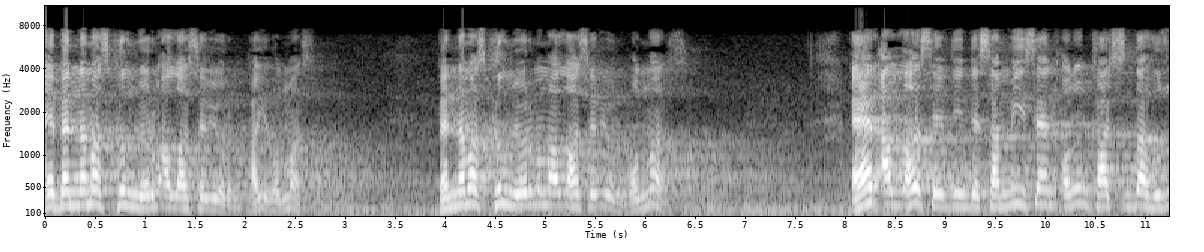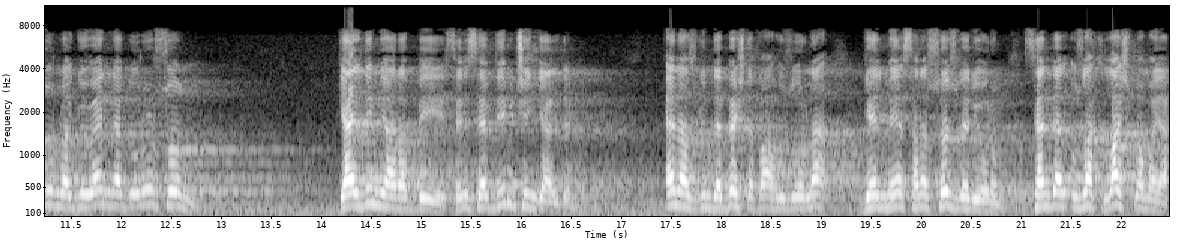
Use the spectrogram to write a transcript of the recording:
E ben namaz kılmıyorum, Allah'ı seviyorum. Hayır olmaz. Ben namaz kılmıyorum ama Allah'ı seviyorum. Olmaz. Eğer Allah'ı sevdiğinde samimiysen onun karşısında huzurla, güvenle durursun. Geldim ya Rabbi, seni sevdiğim için geldim. En az günde beş defa huzuruna gelmeye sana söz veriyorum. Senden uzaklaşmamaya,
